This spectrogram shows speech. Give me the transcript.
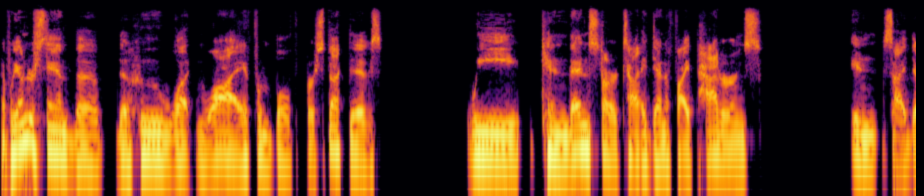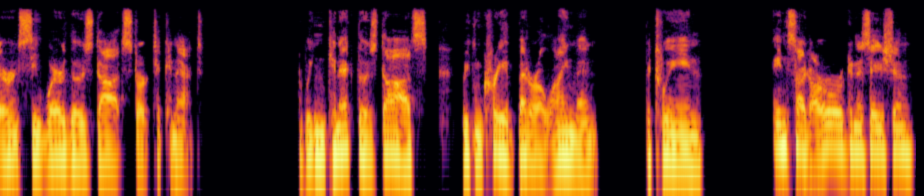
If we understand the, the who, what, and why from both perspectives, we can then start to identify patterns inside there and see where those dots start to connect. If we can connect those dots, we can create better alignment between inside our organization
